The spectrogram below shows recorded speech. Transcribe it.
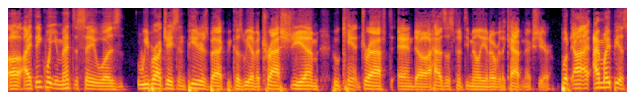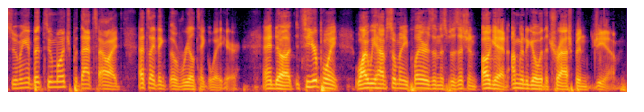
Uh, I think what you meant to say was we brought Jason Peters back because we have a trash GM who can't draft and uh, has us fifty million over the cap next year. But I, I might be assuming a bit too much. But that's how I. That's I think the real takeaway here. And uh, to your point, why we have so many players in this position? Again, I'm going to go with a trash bin GM.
